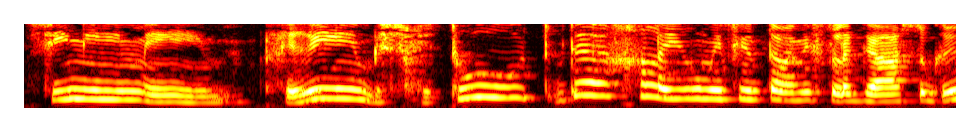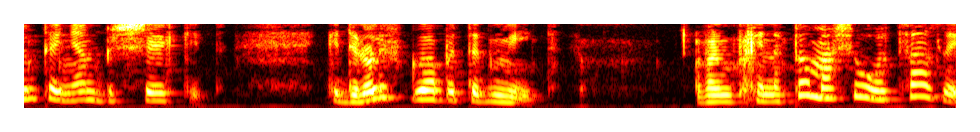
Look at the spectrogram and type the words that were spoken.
סינים בכירים בשחיתות, בדרך כלל היו מביאים אותם במפלגה, סוגרים את העניין בשקט, כדי לא לפגוע בתדמית. אבל מבחינתו מה שהוא רצה זה,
